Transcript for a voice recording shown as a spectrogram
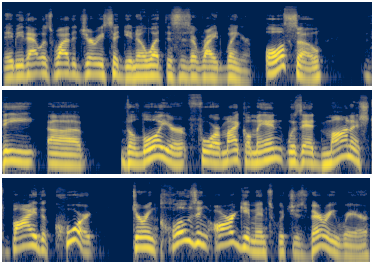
Maybe that was why the jury said, you know what, this is a right winger. Also, the uh, the lawyer for Michael Mann was admonished by the court during closing arguments, which is very rare,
